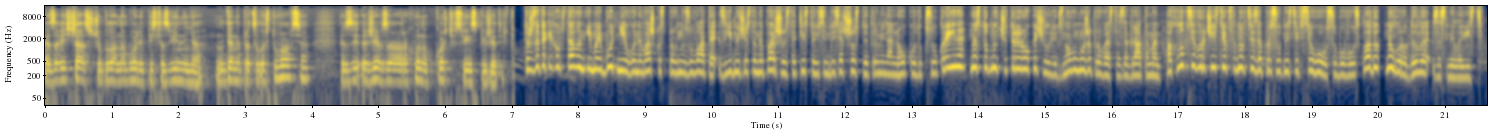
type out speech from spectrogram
За весь час, що була на волі після звільнення, ніде не працевлаштувався, жив за рахунок коштів своєї співжительки. Тож за таких обставин і майбутнє його неважко спрогнозувати. Згідно частини першої статті 186 Кримінального кодексу України, наступних 4 роки чоловік знову може провести за ґратами. А хлопці в урочистій обстановці за присутності всього особового складу нагородили за сміливість.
